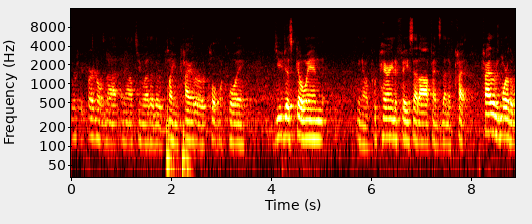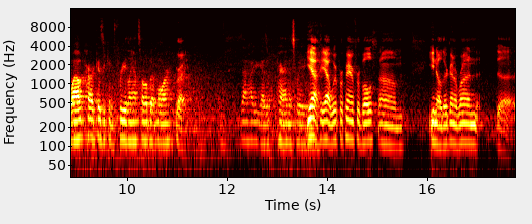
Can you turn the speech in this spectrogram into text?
With the Cardinals not announcing whether they're playing Kyler or Colt McCoy, do you just go in, you know, preparing to face that offense? Then if Ky- Kyler's more of the wild card because he can freelance a little bit more, Right. is that how you guys are preparing this week? Yeah, yeah, we're preparing for both. Um, you know, they're going to run the,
